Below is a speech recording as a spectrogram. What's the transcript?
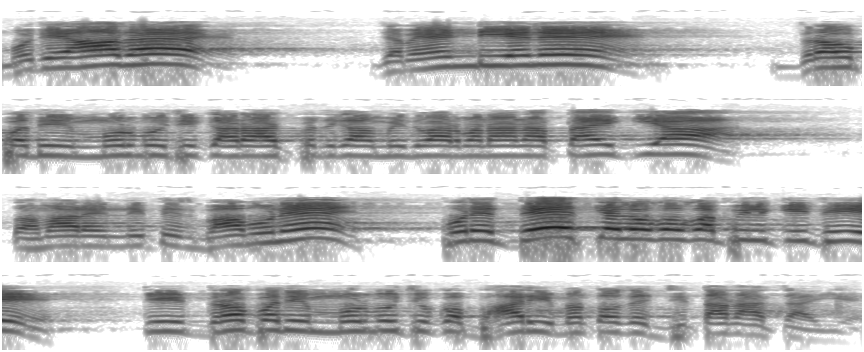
मुझे याद है जब एनडीए ने द्रौपदी मुर्मू जी का राष्ट्रपति का उम्मीदवार बनाना तय किया तो हमारे नीतीश बाबू ने पूरे देश के लोगों को अपील की थी कि द्रौपदी मुर्मू जी को भारी मतों से जिताना चाहिए।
